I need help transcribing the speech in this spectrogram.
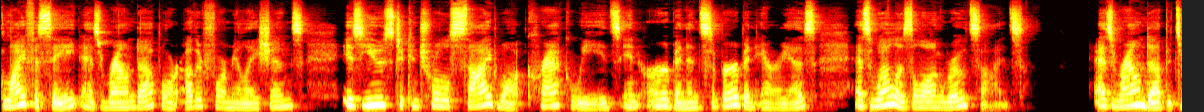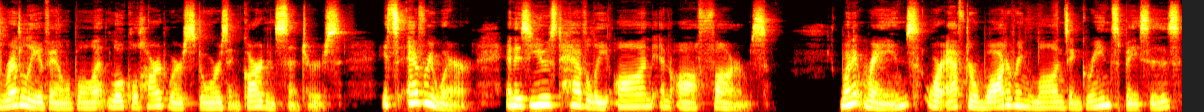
Glyphosate, as Roundup or other formulations, is used to control sidewalk crack weeds in urban and suburban areas, as well as along roadsides. As Roundup, it's readily available at local hardware stores and garden centers. It's everywhere and is used heavily on and off farms. When it rains, or after watering lawns and green spaces,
